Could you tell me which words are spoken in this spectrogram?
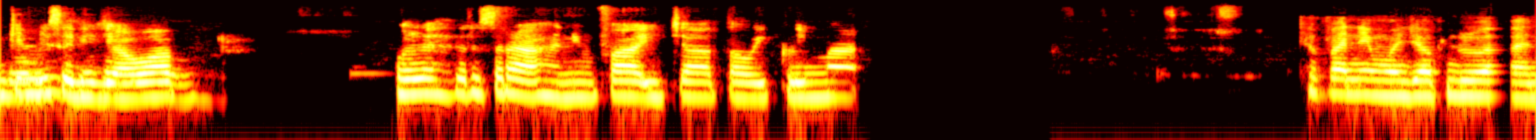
Mungkin bisa dijawab. Boleh, terserah. Hanifah, Ica, atau Iklima. Siapa nih mau jawab duluan?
